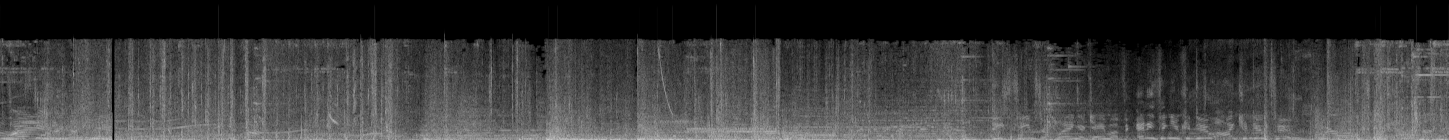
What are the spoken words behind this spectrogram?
These teams are playing a game of anything you can do, I can do too. We're all up.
